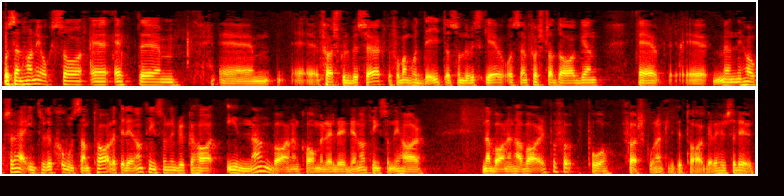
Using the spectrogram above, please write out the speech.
Och sen har ni också eh, ett ehm, ehm, eh, förskolebesök. Då får man gå dit och som du beskrev och sen första dagen eh, men ni har också det här introduktionssamtalet. Är det någonting som ni brukar ha innan barnen kommer eller är det någonting som ni har när barnen har varit på, på förskolan ett litet tag eller hur ser det ut?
